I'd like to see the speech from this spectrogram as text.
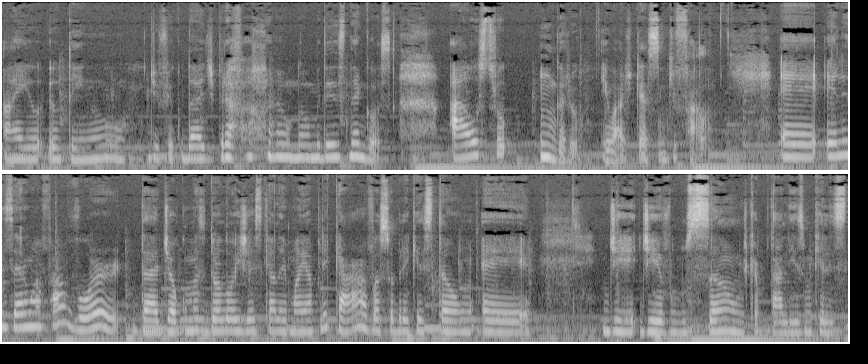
Ai, eu, eu tenho dificuldade para falar o nome desse negócio. Austro-húngaro, eu acho que é assim que fala. É, eles eram a favor da, de algumas ideologias que a Alemanha aplicava sobre a questão é, de, de revolução, de capitalismo que eles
